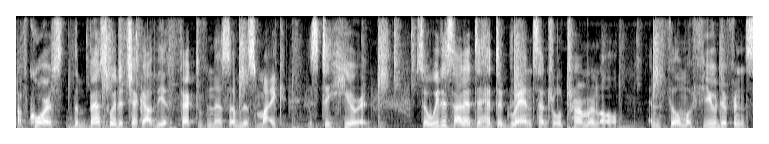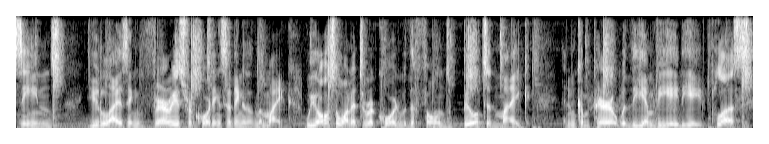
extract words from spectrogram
Of course, the best way to check out the effectiveness of this mic is to hear it. So we decided to head to Grand Central Terminal and film a few different scenes utilizing various recording settings on the mic. We also wanted to record with the phone's built-in mic and compare it with the MV88 Plus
